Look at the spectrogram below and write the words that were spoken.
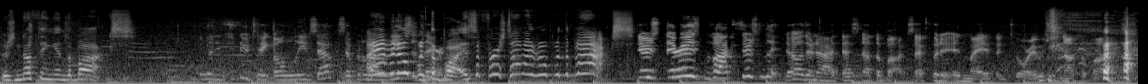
There's nothing in the box. What did you do? Take all the leaves out? 'Cause I put a I of haven't leaves in opened the box. It's the first time I've opened the box. There's, there is the box. There's no, they're not. That's not the box. I put it in my inventory, which is not the box.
